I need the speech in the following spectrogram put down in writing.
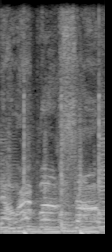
Now rip on some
